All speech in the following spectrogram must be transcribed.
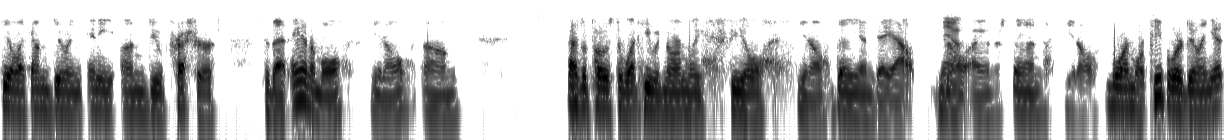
feel like I'm doing any undue pressure to that animal, you know, um, as opposed to what he would normally feel, you know, day in, day out. Now yeah. I understand, you know, more and more people are doing it,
